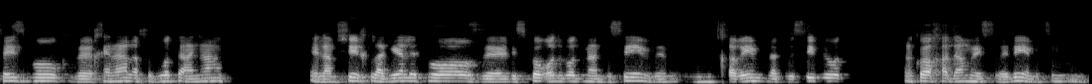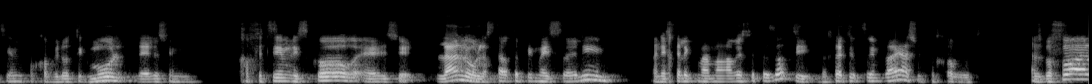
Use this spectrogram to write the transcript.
פייסבוק וכן הלאה, חברות הענק, להמשיך להגיע לפה ולשכור עוד ועוד מהנדסים ומתחרים באגרסיביות על כוח האדם הישראלי, הם מציעים פה חבילות תגמול לאלה שהם חפצים לשכור, אה, שלנו, לסטארט-אפים הישראלים, אני חלק מהמערכת הזאת, בהחלט יוצרים בעיה של תחרות. אז בפועל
